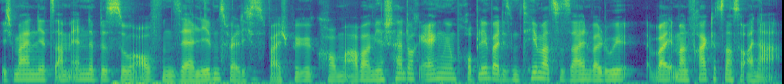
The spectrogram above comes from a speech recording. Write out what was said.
Ich meine, jetzt am Ende bist du auf ein sehr lebensweltliches Beispiel gekommen, aber mir scheint doch irgendwie ein Problem bei diesem Thema zu sein, weil du, weil man fragt jetzt nach so einer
